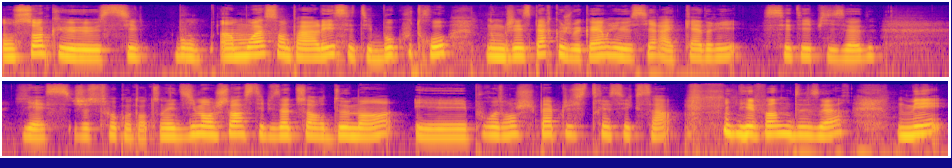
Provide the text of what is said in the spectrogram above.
on sent que c'est Bon, un mois sans parler, c'était beaucoup trop. Donc j'espère que je vais quand même réussir à cadrer cet épisode. Yes, je suis trop contente. On est dimanche soir, cet épisode sort demain. Et pour autant, je suis pas plus stressée que ça. Il est 22h. Mais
